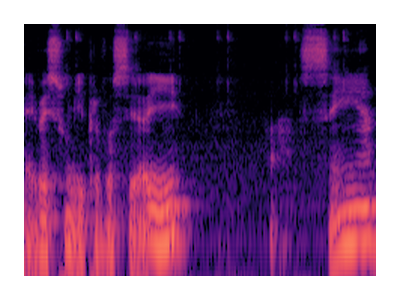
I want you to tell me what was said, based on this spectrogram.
Aí vai sumir para você aí. A senha.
